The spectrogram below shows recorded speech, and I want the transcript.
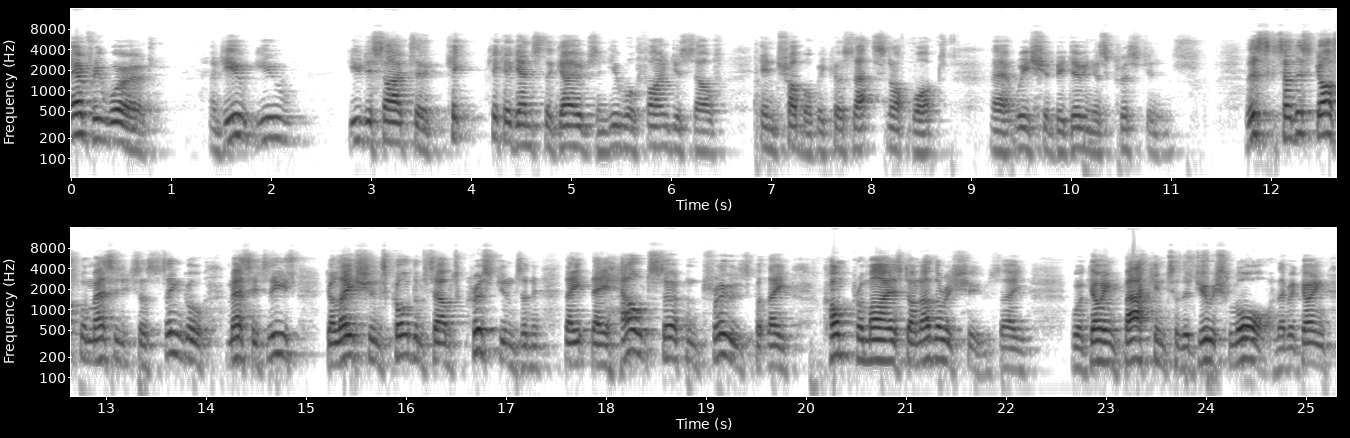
every word and you you you decide to kick kick against the goads, and you will find yourself in trouble because that's not what uh, we should be doing as Christians. This, so this gospel message is a single message. These Galatians called themselves Christians and they, they held certain truths, but they compromised on other issues. They were going back into the Jewish law. They were going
